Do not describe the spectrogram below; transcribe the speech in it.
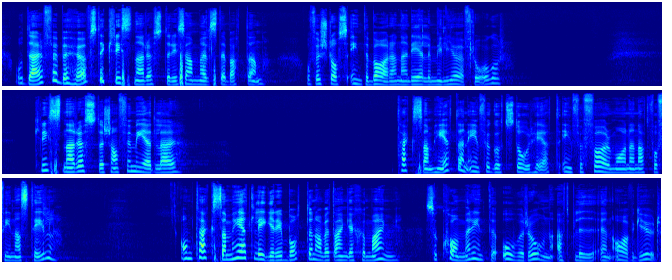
Och därför behövs det kristna röster i samhällsdebatten och förstås inte bara när det gäller miljöfrågor. Kristna röster som förmedlar tacksamheten inför Guds storhet, inför förmånen att få finnas till. Om tacksamhet ligger i botten av ett engagemang så kommer inte oron att bli en avgud.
